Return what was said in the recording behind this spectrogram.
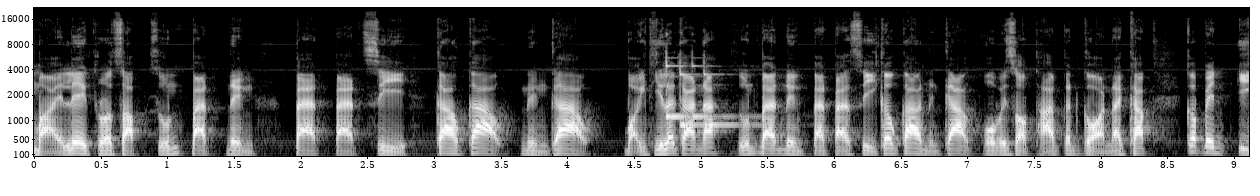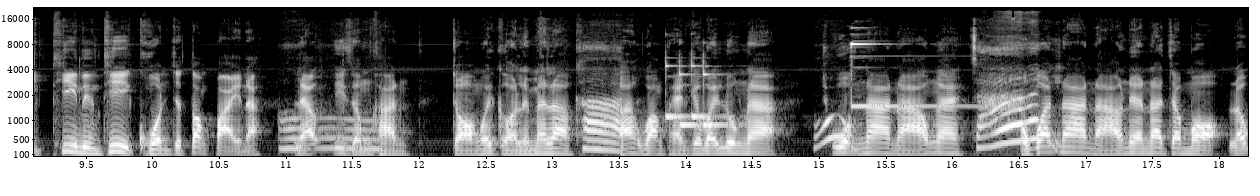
หมายเลขโทรศัพท์ 081 884 9919บอกอีกทีแล้วกันนะ 081 884 9919 โทรไปสอบถามกันก่อนนะครับ ก็เป็นอีกที่หนึ่งที่ควรจะต้องไปนะอ๋อแล้วที่สำคัญจองไว้ก่อนเลยไหมล่ะค่ะอะวางแผนกันไว้ล่วงหน้า ช่วงหน้าหนาวไงจ้าผมว่าหน้าหนาวเนี่ยน่าจะเหมาะแล้ว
